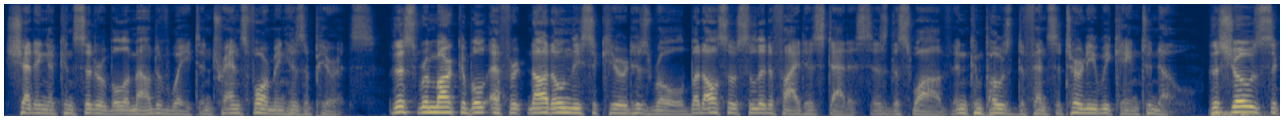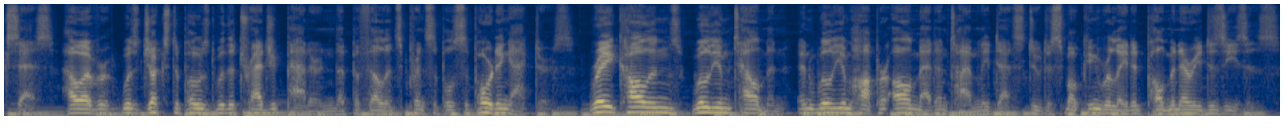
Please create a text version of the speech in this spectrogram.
shedding a considerable amount of weight and transforming his appearance. This remarkable effort not only secured his role, but also solidified his status as the suave and composed defense attorney we came to know. The show's success, however, was juxtaposed with a tragic pattern that befell its principal supporting actors. Ray Collins, William Talman, and William Hopper all met untimely deaths due to smoking related pulmonary diseases.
